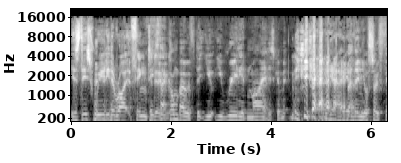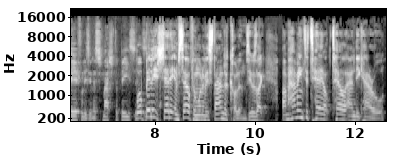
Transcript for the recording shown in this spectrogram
Is this really the right thing to it's do? that combo of that you, you really admire his commitment, yeah, but then you're so fearful he's going to smash the pieces. Well, Bilic said it himself in one of his standard columns. He was like, "I'm having to tell tell Andy Carroll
